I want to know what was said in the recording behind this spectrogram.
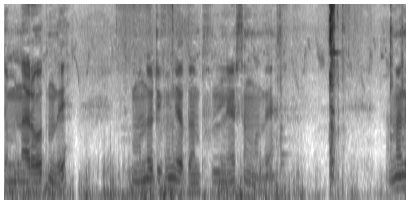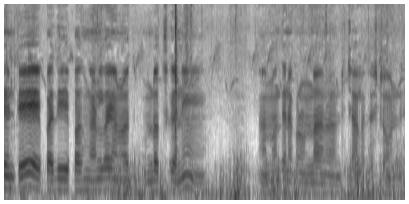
తొమ్మిదిన్నర అవుతుంది. ముందు టిఫిన్ చేద్దాం ఫుల్ నీరసంగా ఉంది. అన్నం తింటే పది పదకొండు గంటల దాకా ఉండొచ్చు కానీ అన్నం తినకుండా ఉండాలంటే చాలా కష్టం అండి.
